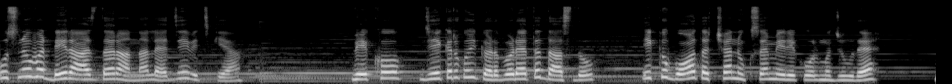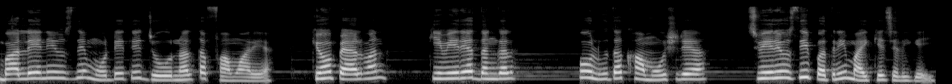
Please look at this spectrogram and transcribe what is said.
ਉਸ ਨੂੰ ਵੱਡੇ ਰਾਜਦਾਰਾਨਾ ਲਹਿਜੇ ਵਿੱਚ ਕਿਹਾ। ਵੇਖੋ, ਜੇਕਰ ਕੋਈ ਗੜਬੜ ਹੈ ਤਾਂ ਦੱਸ ਦਿਓ ਇੱਕ ਬਹੁਤ ਅੱਛਾ ਨੁਕਸਾ ਮੇਰੇ ਕੋਲ ਮੌਜੂਦ ਹੈ। ਬਾਲੇ ਨੇ ਉਸਦੇ ਮੋਢੇ ਤੇ ਜ਼ੋਰ ਨਾਲ ਧੱਫਾ ਮਾਰਿਆ। ਕਿਉਂ ਪਹਿਲਵਾਨ? ਕਿਵੇਂ ਰਿਹਾ ਦੰਗਲ? ਭੋਲੂ ਤਾਂ ਖਾਮੋਸ਼ ਰਿਹਾ। ਸਵੇਰੇ ਉਸਦੀ ਪਤਨੀ ਮਾਇਕੇ ਚਲੀ ਗਈ।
